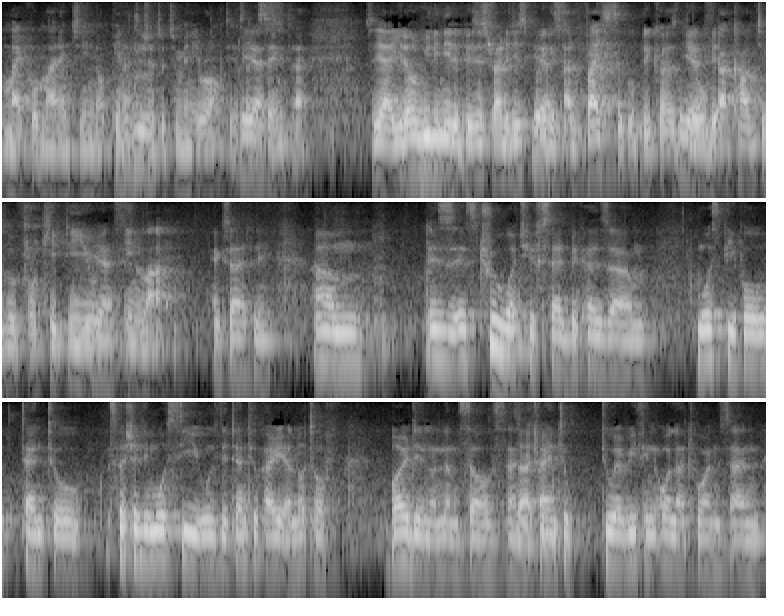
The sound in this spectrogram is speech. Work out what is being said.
micromanaging or paying mm-hmm. attention to too many wrong things yes. at the same time. So yeah, you don't really need a business strategist, but it is advisable because they will be accountable for keeping you in line. Exactly. Um, it's, it's true what you've said because um, most people tend to, especially most CEOs, they tend to carry a lot of burden on themselves and exactly. trying to do everything all at once. And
